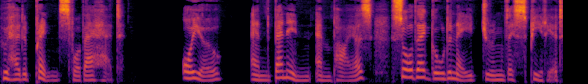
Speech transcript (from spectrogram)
who had a prince for their head. Oyo and Benin empires saw their golden age during this period,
